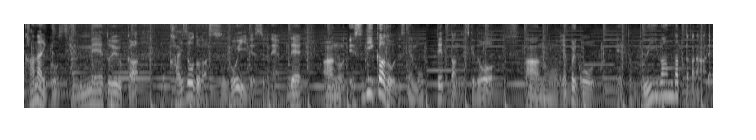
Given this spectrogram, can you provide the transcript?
かなりこう鮮明というか解像度がすごいですよねであの SD カードをですね持ってったんですけどあのやっぱりこう、えー、と V1 だったかなあれ、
